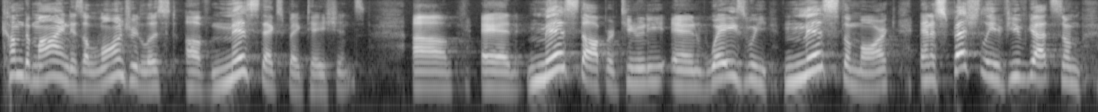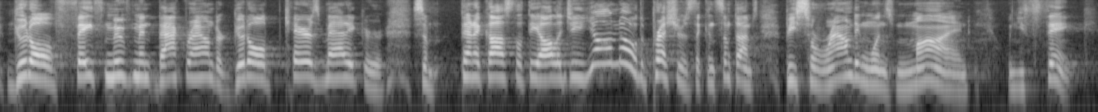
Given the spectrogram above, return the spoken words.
come to mind is a laundry list of missed expectations um, and missed opportunity and ways we miss the mark. And especially if you've got some good old faith movement background or good old charismatic or some Pentecostal theology, y'all know the pressures that can sometimes be surrounding one's mind when you think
